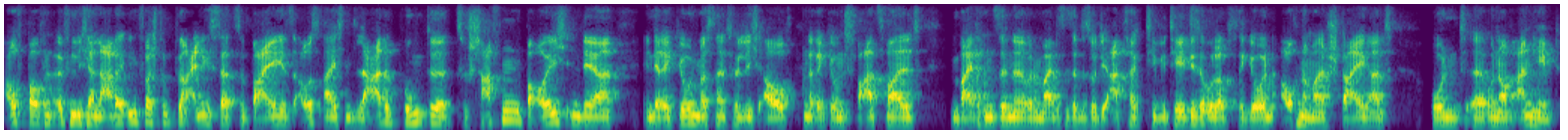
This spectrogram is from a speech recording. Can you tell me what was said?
Aufbau von öffentlicher Ladeinfrastruktur einiges dazu bei, jetzt ausreichend Ladepunkte zu schaffen bei euch in der, in der Region, was natürlich auch in der Region Schwarzwald im weiteren Sinne oder im weitesten Sinne so die Attraktivität dieser Urlaubsregion auch nochmal steigert und, äh, und auch anhebt.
